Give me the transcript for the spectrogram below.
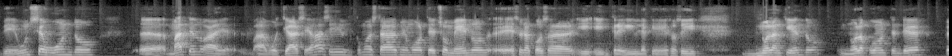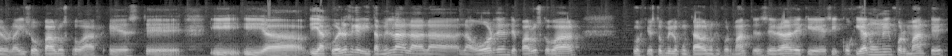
de un segundo, uh, mátenlo a, a, voltearse, ah, sí, ¿cómo estás, mi amor? Te echo menos. Es una cosa increíble que eso sí, no la entiendo, no la puedo entender, pero la hizo Pablo Escobar. Este, y, y, uh, y acuérdense que y también la, la, la, la, orden de Pablo Escobar, porque esto me lo juntaban los informantes, era de que si cogían un informante,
